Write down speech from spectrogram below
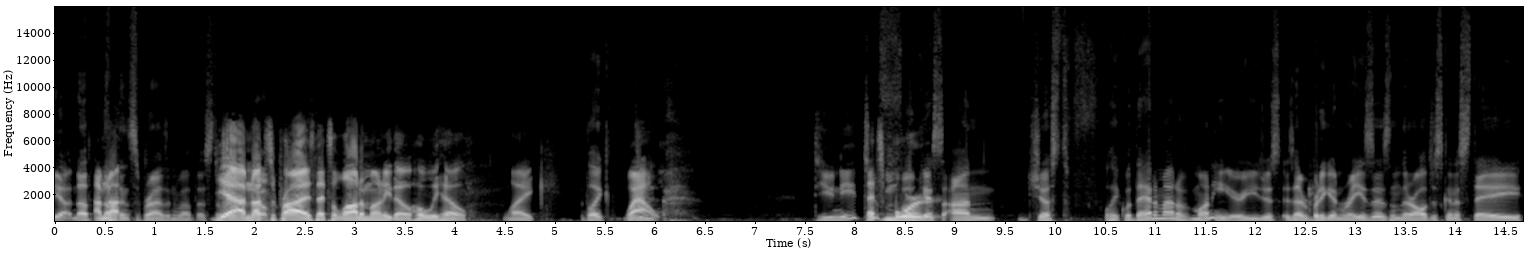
Yeah, not, I'm not- nothing surprising about this. Story. Yeah, I'm not Nope. surprised. That's a lot of money, though. Holy hell! Like, like wow. Do you, do you need to That's more- focus on just f- like with that amount of money? Are you just is everybody getting raises and they're all just gonna stay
